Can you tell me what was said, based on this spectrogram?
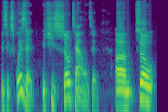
is exquisite. He's so talented. Um, so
